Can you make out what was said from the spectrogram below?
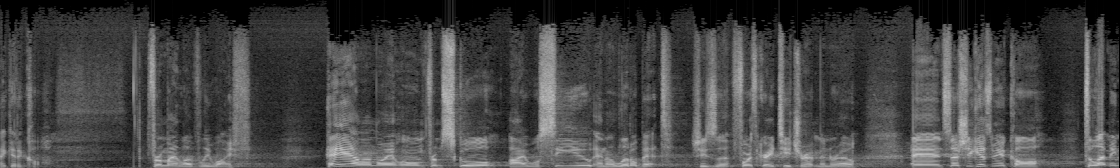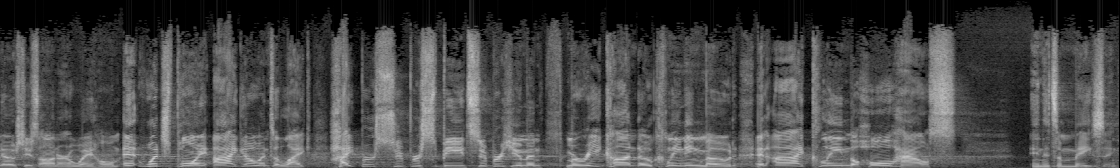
I get a call from my lovely wife. Hey, I'm on my way home from school. I will see you in a little bit. She's a fourth grade teacher at Monroe. And so she gives me a call to let me know she's on her way home. At which point, I go into like hyper, super speed, superhuman Marie Kondo cleaning mode, and I clean the whole house, and it's amazing.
